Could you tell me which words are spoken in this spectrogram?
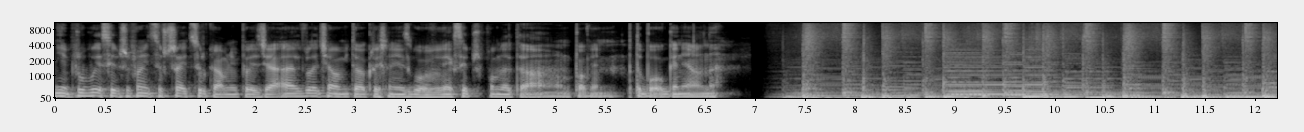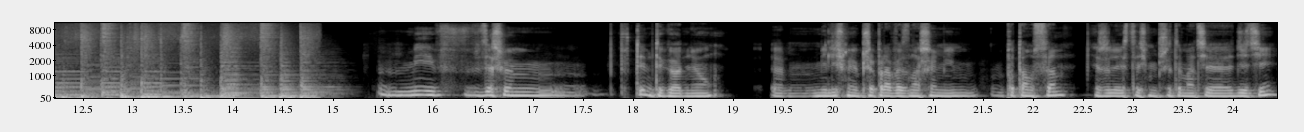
Nie, próbuję sobie przypomnieć, co wczoraj córka mnie powiedziała, ale wyleciało mi to określenie z głowy. Jak sobie przypomnę, to powiem. To było genialne. Mi w zeszłym, w tym tygodniu mieliśmy przeprawę z naszym potomstwem, jeżeli jesteśmy przy temacie dzieci.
